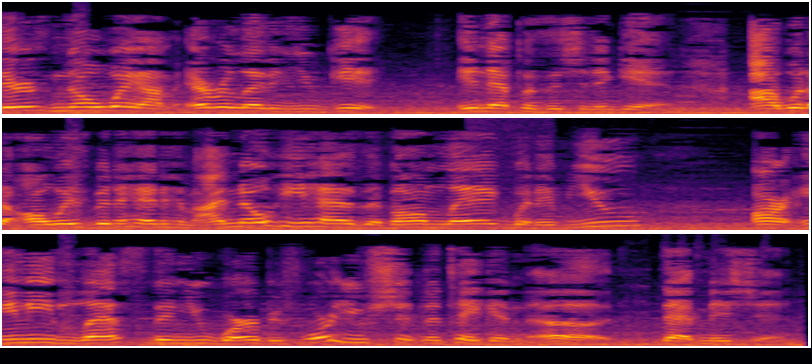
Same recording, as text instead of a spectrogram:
there's no way I'm ever letting you get in that position again. I would have always been ahead of him. I know he has a bum leg, but if you are any less than you were before, you shouldn't have taken uh, that mission.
